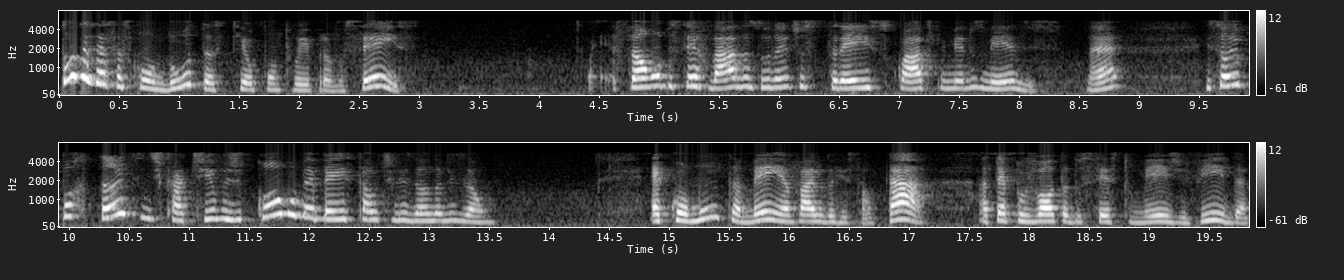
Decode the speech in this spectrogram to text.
todas essas condutas que eu pontuei para vocês são observadas durante os três, quatro primeiros meses, né? E são importantes indicativos de como o bebê está utilizando a visão. É comum também, é válido ressaltar, até por volta do sexto mês de vida,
